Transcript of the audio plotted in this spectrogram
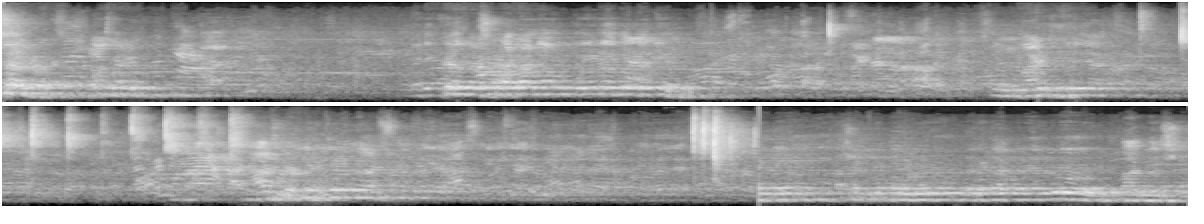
ಸತೀಶ್ ಸರ್ ಮೆಡಿಕಲ್ ನಡೆಸಿದಾಗ ನೀವು ಕ್ರೀಡೆಗೆ ಬನ್ನಿ ಮಾಹಿತಿ ತಿಳಿಯ ಭಾಗವಹಿಸಿ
